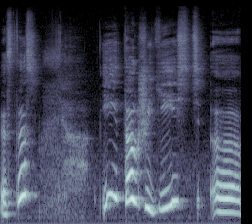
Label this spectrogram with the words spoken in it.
СТС. И также есть э,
